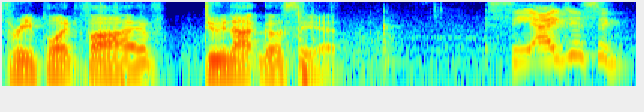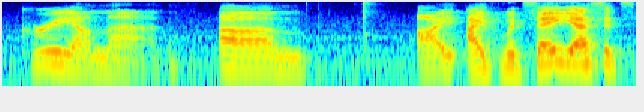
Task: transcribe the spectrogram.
3.5. Do not go see it. See, I disagree on that. Um, I I would say yes, it's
